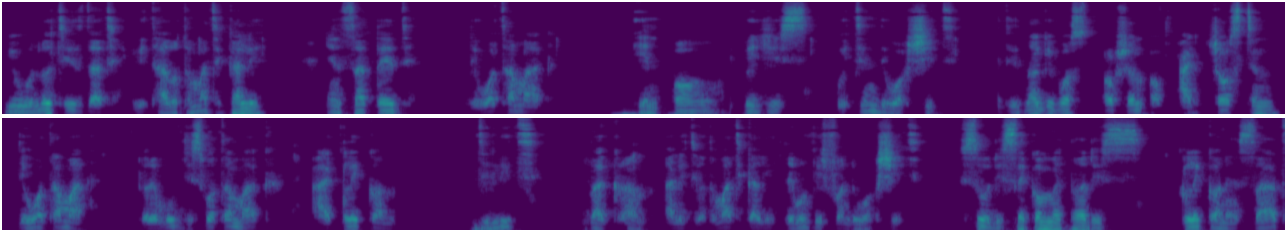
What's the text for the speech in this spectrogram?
you will notice that it has automatically inserted the watermark in all pages within the worksheet. It did not give us option of adjusting the watermark. To remove this watermark, I click on delete background and it automatically remove it from the worksheet. So the second method is click on insert,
